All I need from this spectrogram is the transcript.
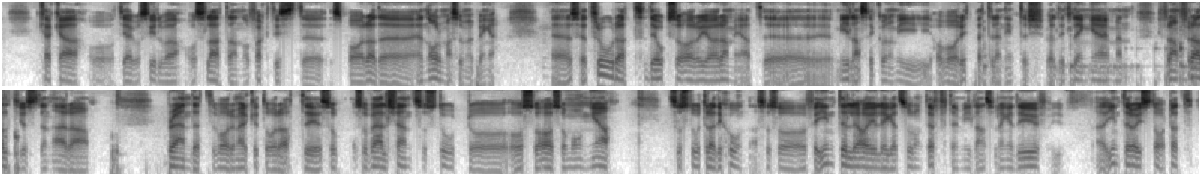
Kaká och Thiago Silva och Zlatan och faktiskt eh, sparade enorma summor pengar. Eh, så jag tror att det också har att göra med att eh, Milans ekonomi har varit bättre än Inters väldigt länge. Men framförallt just den här eh, brandet, varumärket då, att det är så, så välkänt, så stort och, och så har så många, så stor tradition. Alltså så, för Inter har ju legat så långt efter Milan så länge. Det är ju, Inter har ju startat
